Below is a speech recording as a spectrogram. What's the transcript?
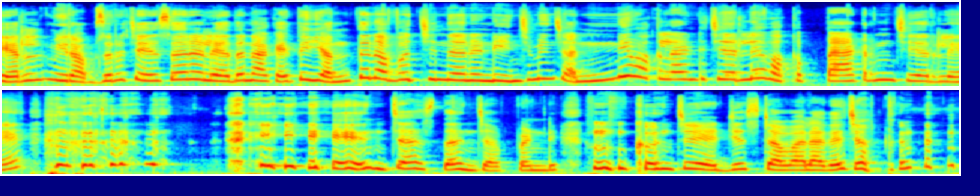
చీరలు మీరు అబ్జర్వ్ చేశారో లేదో నాకైతే ఎంత నవ్వొచ్చిందానండి ఇంచుమించు అన్నీ ఒకలాంటి చీరలే ఒక ప్యాటర్న్ చీరలే. ఏం చేస్తాను చెప్పండి. కొంచెం అడ్జస్ట్ అవ్వాలి అదే చెప్తున్నాను.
